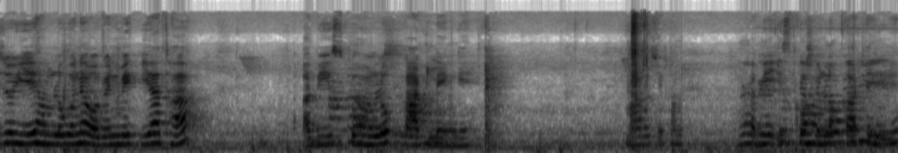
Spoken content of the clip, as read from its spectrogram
जो ये हम लोगों ने ओवन में किया था, अभी इसको हम लोग काट लेंगे। अभी इसको हम लोग काटेंगे।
